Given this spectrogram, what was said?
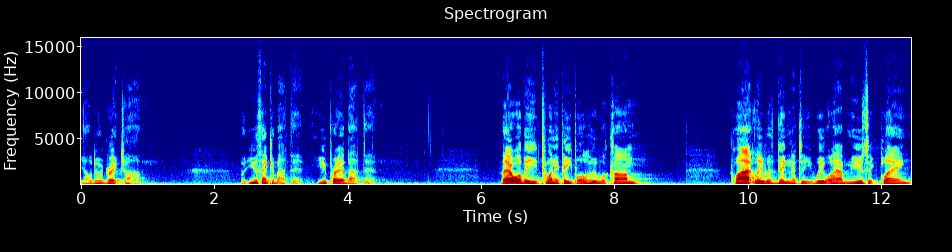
y'all do a great job. But you think about that. You pray about that. There will be 20 people who will come quietly with dignity. We will have music playing.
